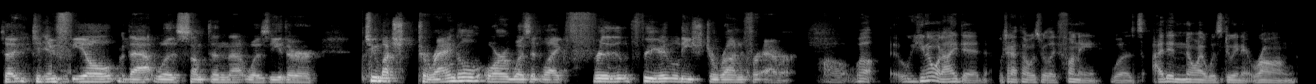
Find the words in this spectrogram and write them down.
so did yeah. you feel that was something that was either too much to wrangle or was it like free free leash to run forever oh well you know what i did which i thought was really funny was i didn't know i was doing it wrong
